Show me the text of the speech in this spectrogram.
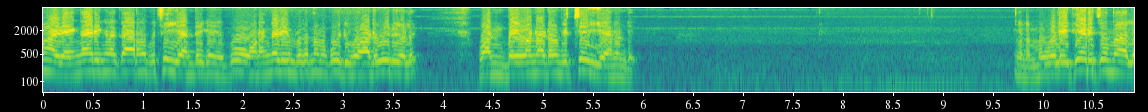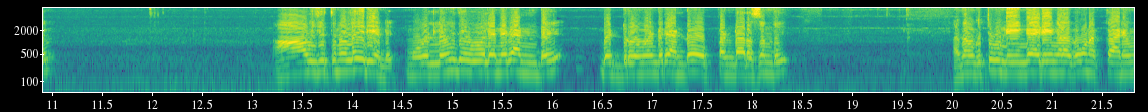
മഴയും കാര്യങ്ങളൊക്കെ കാരണം ഇപ്പൊ ചെയ്യാണ്ടിരിക്കുന്നത് ഇപ്പൊ ഓണം കഴിയുമ്പോഴൊക്കെ നമുക്ക് ഒരുപാട് വീടുകൾ വൺ ബൈ വൺ ആയിട്ട് നമുക്ക് ചെയ്യാനുണ്ട്. ഇങ്ങനെ മുകളിൽ കയറി ചെന്നാലും ആവശ്യത്തിനുള്ള ഏരിയ ഉണ്ട്. മുകളിലും ഇതേപോലെ തന്നെ രണ്ട് ബെഡ്റൂം ഉണ്ട് രണ്ട് ഓപ്പൺ ടെറസ് ഉണ്ട്. അത് നമുക്ക് തുണിയും കാര്യങ്ങളൊക്കെ ഉണക്കാനും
